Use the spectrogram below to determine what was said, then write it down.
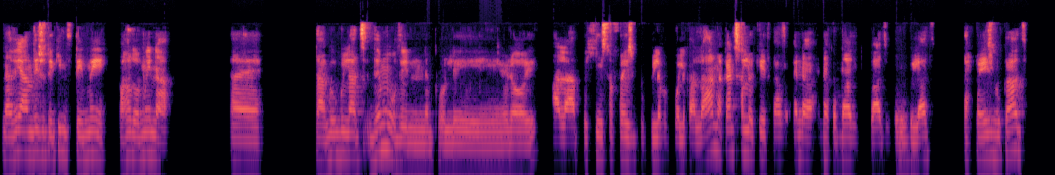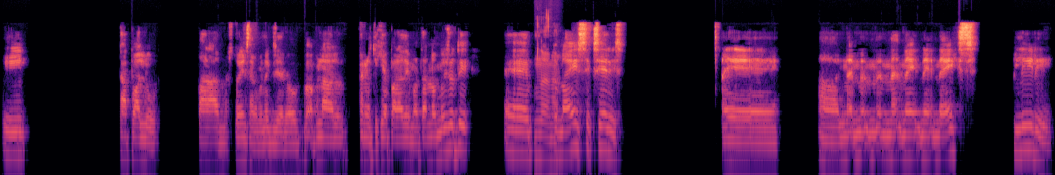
Δηλαδή, αν δεις ότι εκείνη τη στιγμή, αυτό το μήνα, ε, τα Google Ads δεν μου δίνουν πολύ ροή, αλλά π.χ. στο Facebook βλέπω πολύ καλά, να κάνεις allocate ένα, ένα κομμάτι του budget του Google Ads, τα Facebook Ads ή κάπου αλλού παράδειγμα, στο Instagram, δεν ξέρω. Απλά παίρνω τυχαία παραδείγματα. Νομίζω ότι ε, ναι, ναι. το να είσαι, ξέρεις, ε, να, να, να, να, να έχεις πλήρη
